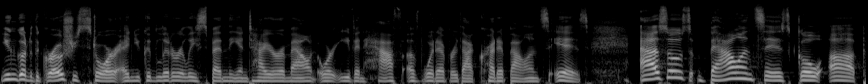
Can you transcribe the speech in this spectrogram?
you can go to the grocery store and you could literally spend the entire amount or even half of whatever that credit balance is. As those balances go up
